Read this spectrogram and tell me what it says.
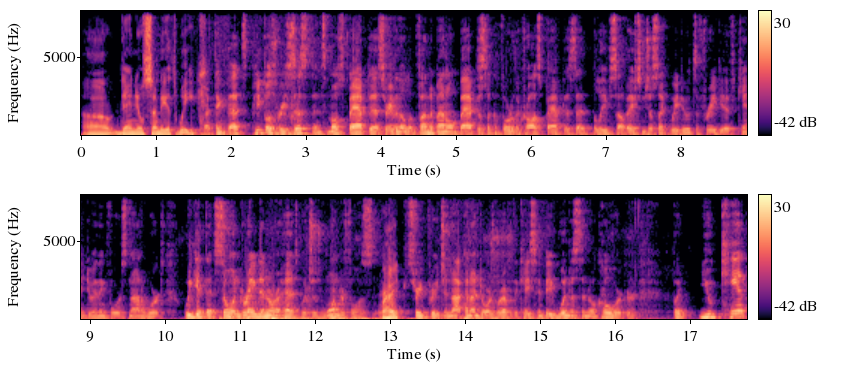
uh, Daniel's 70th week. I think that's people's resistance. Most Baptists, or even the fundamental Baptists looking forward to the cross Baptists that believe salvation just like we do, it's a free gift, can't do anything for it, it's not a works. We get that so ingrained in our heads, which is wonderful. As Right. street preaching, knocking on doors, whatever the case may be, witnessing no coworker. But you can't,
